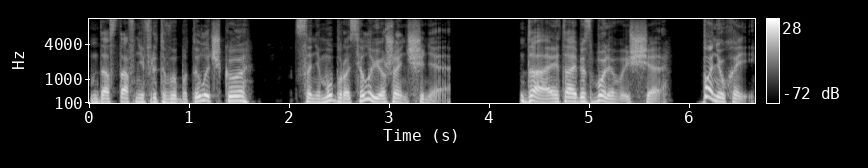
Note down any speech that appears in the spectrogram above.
Достав нефритовую бутылочку, Санему бросил ее женщине. «Да, это обезболивающее. Понюхай!»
